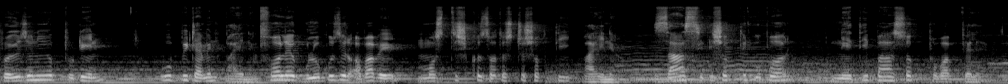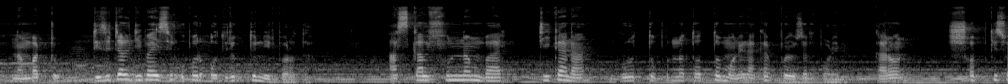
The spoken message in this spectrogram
প্রয়োজনীয় প্রোটিন ও ভিটামিন পায় না। ফলে গ্লুকোজের অভাবে মস্তিষ্ক যথেষ্ট শক্তি পায় না, যা স্মৃতিশক্তির উপর নেতিবাচক প্রভাব ফেলে। নাম্বার টু, ডিজিটাল ডিভাইসের উপর অতিরিক্ত নির্ভরতা। আজকাল ফোন নাম্বার, ঠিকানা গুরুত্বপূর্ণ তথ্য মনে রাখার প্রয়োজন পড়ে না, কারণ সব কিছু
